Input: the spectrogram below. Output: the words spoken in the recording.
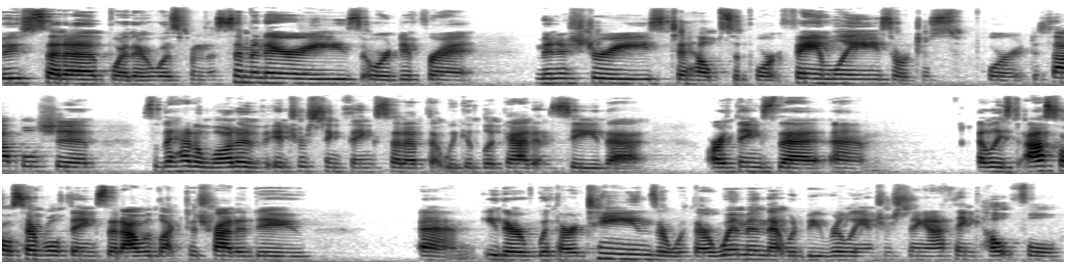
booths set up, whether it was from the seminaries or different ministries to help support families or to support discipleship. So they had a lot of interesting things set up that we could look at and see that are things that, um, at least I saw several things that I would like to try to do um, either with our teens or with our women that would be really interesting. I think helpful,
